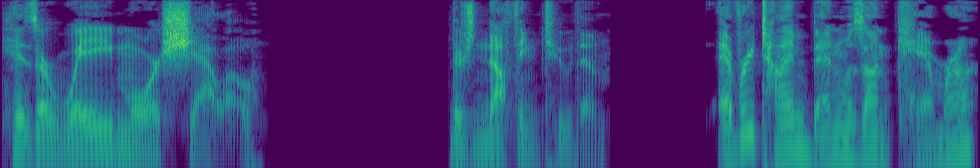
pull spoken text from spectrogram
His are way more shallow. There's nothing to them. every time Ben was on camera,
